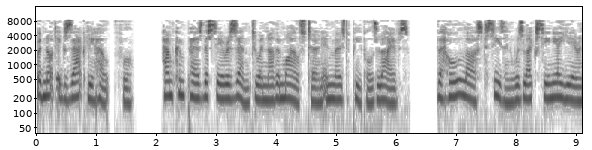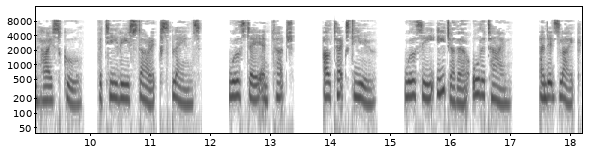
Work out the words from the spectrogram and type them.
but not exactly helpful. Hamm compares the series end to another milestone in most people's lives. The whole last season was like senior year in high school, the TV star explains. We'll stay in touch. I'll text you. We'll see each other all the time. And it's like,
